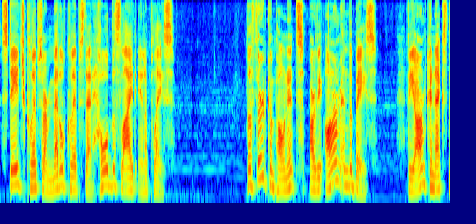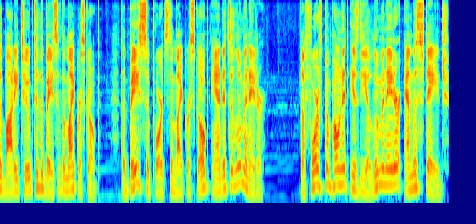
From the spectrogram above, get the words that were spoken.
Stage clips are metal clips that hold the slide in a place. The third components are the arm and the base. The arm connects the body tube to the base of the microscope. The base supports the microscope and its illuminator. The fourth component is the illuminator and the stage.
